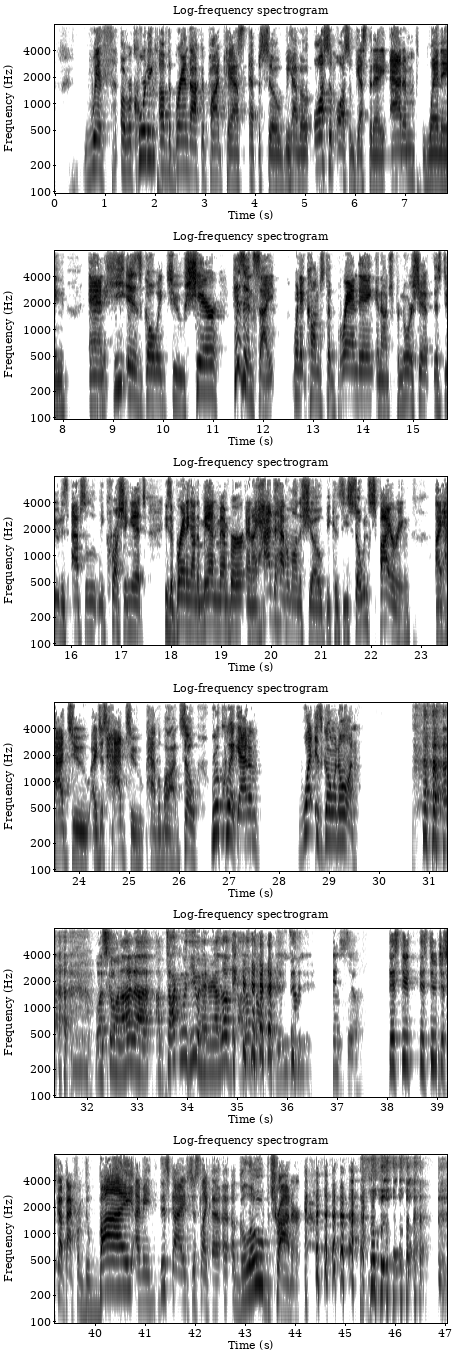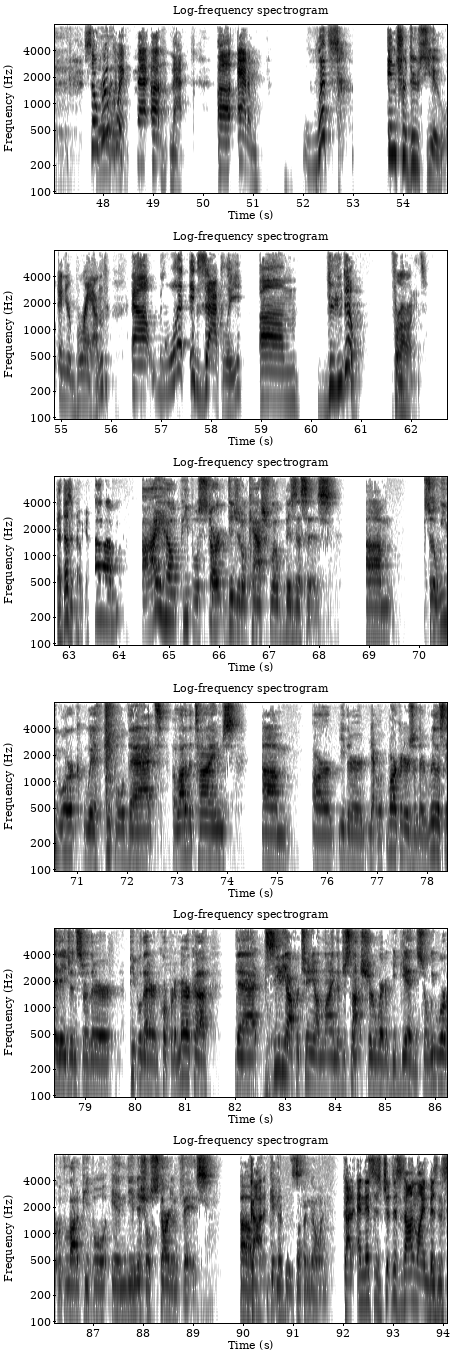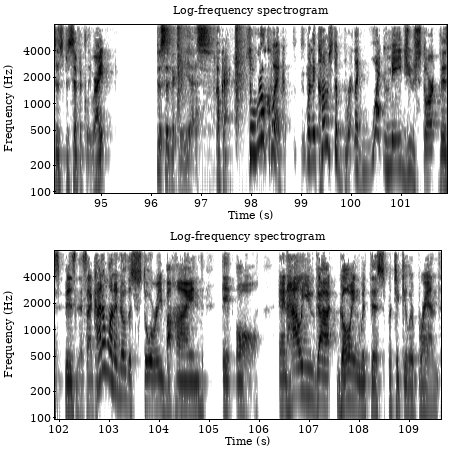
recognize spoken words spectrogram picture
with a recording of the Brand Doctor podcast episode. We have an awesome, awesome guest today, Adam Wenning, and he is going to share his insight when it comes to branding and entrepreneurship. This dude is absolutely crushing it. He's a Branding on Demand member, and I had to have him on the show because he's so inspiring. I had to, I just had to have him on. So, real quick, Adam, what is going on? What's going on? Uh, I'm talking with you, Henry. I love I love talking with you. Chance to. This dude, this dude just got back from Dubai. I mean, this guy is just like a, a, a globe trotter. so, Yeah, real man. quick, Matt, uh, Matt, uh, Adam, let's introduce you and your brand. Uh, what exactly um, do you do for our audience that doesn't know you? Um, I help people start digital cash flow businesses. Um, so we work with people that a lot of the times um, are either network marketers or they're real estate agents or they're people that are in corporate America that see the opportunity online. They're just not sure where to begin. So we work with a lot of people in the initial starting phase of Got it. getting their business up and going. Got it. And this is ju- this is online businesses specifically, right? Specifically, yes. Okay. So real quick, when it comes to br- like what made you start this business? I kind of want to know the story behind it all and how you got going with this particular brand.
